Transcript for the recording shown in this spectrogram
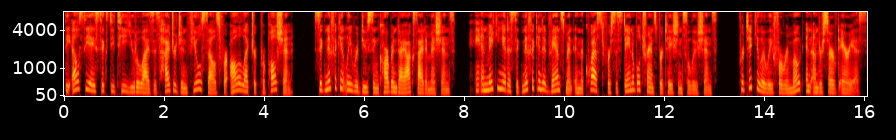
the LCA-60T utilizes hydrogen fuel cells for all-electric propulsion, significantly reducing carbon dioxide emissions and making it a significant advancement in the quest for sustainable transportation solutions, particularly for remote and underserved areas.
